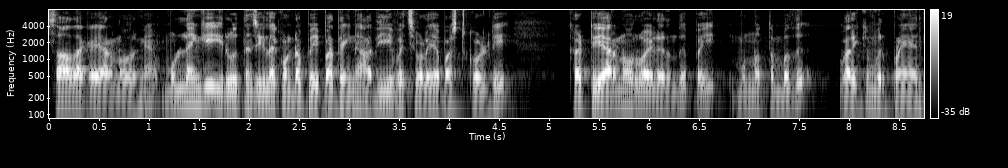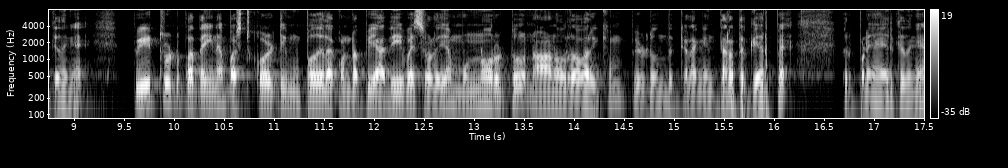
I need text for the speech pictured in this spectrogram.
சாதா காய் இரநூறுங்க. முள்ளங்கி இருபத்தஞ்சு கிலோ கொண்ட போய் பார்த்தீங்கன்னா அதிகபட்ச விலையாக ஃபஸ்ட் குவாலிட்டி கட்டு இரநூறுவாயிலிருந்து பை முந்நூற்றம்பது வரைக்கும் விற்பனையாக இருக்குதுங்க பீட்ரூட் பார்த்தீங்கன்னா ஃபஸ்ட் குவாலிட்டி முப்பது கிலோ கொண்ட போய் அதிகபட்ச விலையாக முந்நூறு டு நானூறுரூவா வரைக்கும் பீட்ரூட் வந்து கிழங்கின் தரத்திற்கு ஏற்ப விற்பனையாக இருக்குதுங்க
